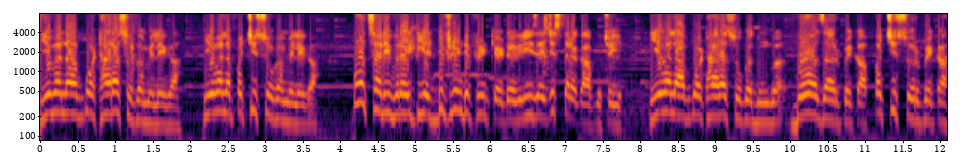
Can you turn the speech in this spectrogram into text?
ये वाला आपको अठारह सौ का मिलेगा। ये वाला पच्चीस सौ का मिलेगा। बहुत सारी वैरायटी है डिफरेंट डिफरेंट कैटेगरीज है, जिस तरह का आपको चाहिए। ये वाला आपको अठारह सौ का दूँगा, दो हज़ार रुपए का, पच्चीस सौ रुपए का,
